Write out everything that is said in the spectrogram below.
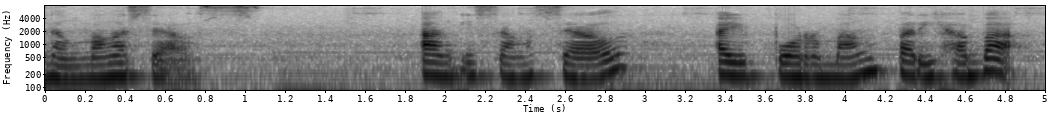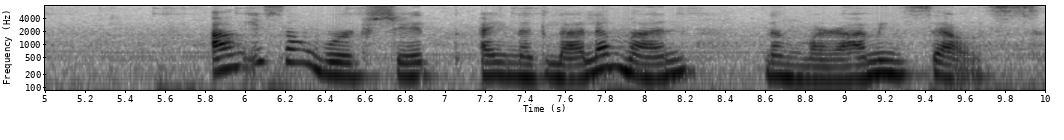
ng mga cells. Ang isang cell ay formang parihaba. Ang isang worksheet ay naglalaman ng maraming cells.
